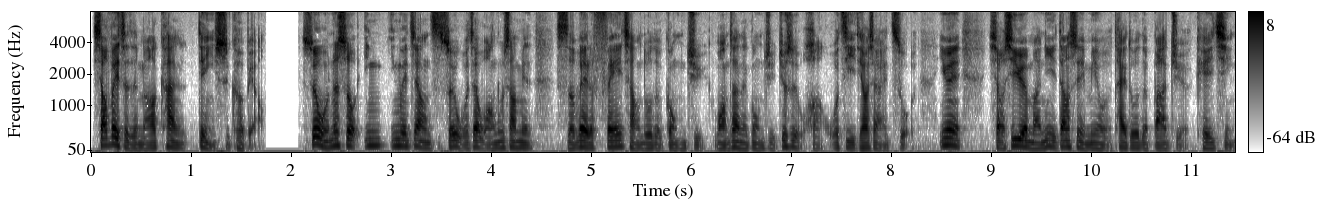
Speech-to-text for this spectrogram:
消费者怎么要看电影时刻表？所以我那时候因因为这样子，所以我在网络上面 survey 了非常多的工具，网站的工具，就是好我自己跳下来做。因为小戏院嘛，你当时也没有太多的 budget 可以请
